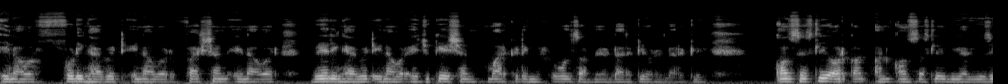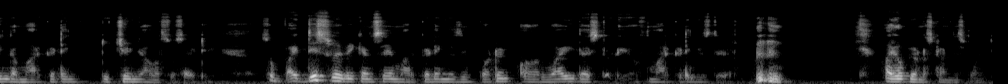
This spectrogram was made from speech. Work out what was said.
in our fooding habit in our fashion in our wearing habit in our education marketing roles are there directly or indirectly. Consciously or unconsciously we are using the marketing to change our society. So by this way we can say marketing is important or why the study of marketing is there. I hope you understand this point.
